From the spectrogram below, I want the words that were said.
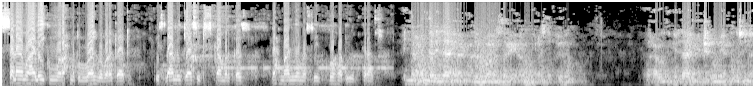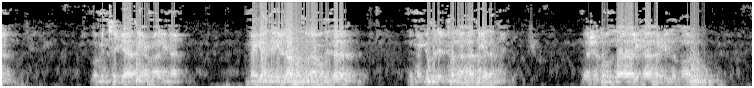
السلام علیکم ورحمۃ اللہ وبرکاتہ۔ اسلامی کیسٹس کا مرکز، رحمانیہ مسجد بوہاپور کراچی إن الحمد لله نحمده ونستعينه ونستغفره ونعوذ بالله من شرور أنفسنا ومن سيئات أعمالنا من يهده الله فلا مضل له، ومن يضلل فلا هادي له۔ وأشهد أن لا إله إلا الله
